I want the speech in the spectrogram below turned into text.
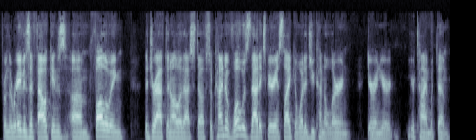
from the Ravens and Falcons um, following the draft and all of that stuff. So kind of what was that experience like and what did you kind of learn during your your time with them?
